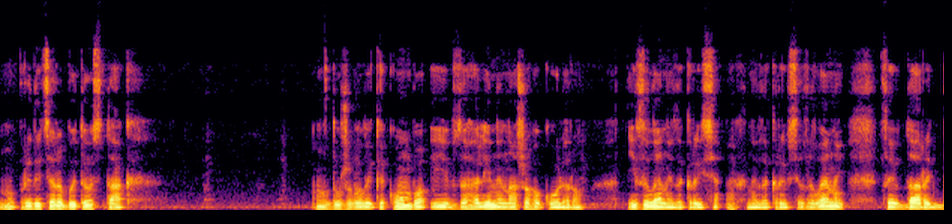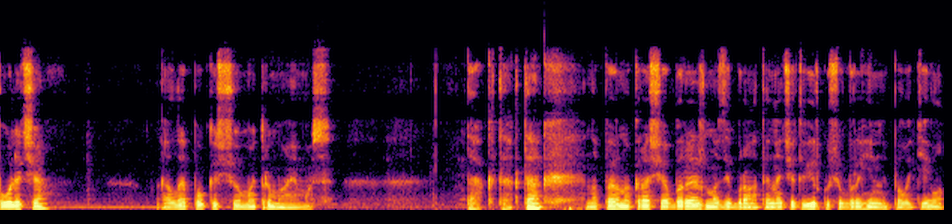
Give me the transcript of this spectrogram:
Ну, прийдеться робити ось так. Дуже велике комбо і взагалі не нашого кольору. І зелений закрився. Ех, не закрився зелений. Цей вдарить боляче. Але поки що ми тримаємось. Так, так, так. Напевно, краще обережно зібрати. Не четвірку, щоб в регін не полетіло.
